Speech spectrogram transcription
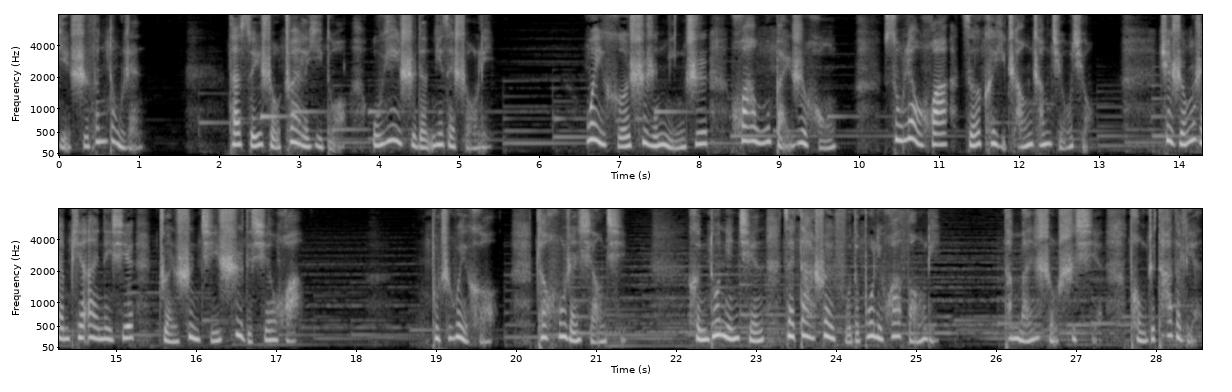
也十分动人。他随手拽了一朵，无意识地捏在手里。为何世人明知花无百日红，塑料花则可以长长久久，却仍然偏爱那些转瞬即逝的鲜花？不知为何，他忽然想起，很多年前在大帅府的玻璃花房里，他满手是血，捧着他的脸，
